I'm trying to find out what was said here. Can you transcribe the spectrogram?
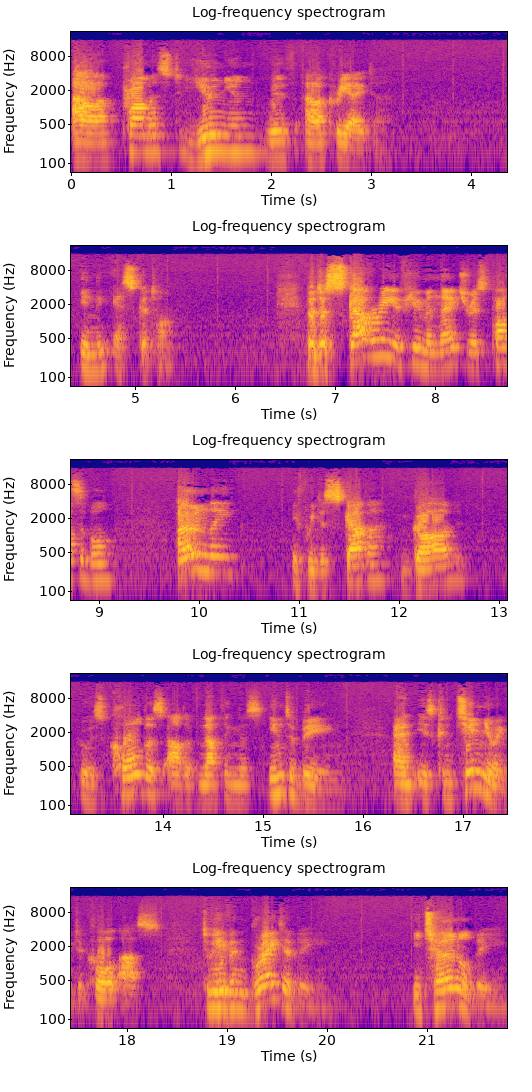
Our promised union with our Creator in the eschaton. The discovery of human nature is possible only if we discover God who has called us out of nothingness into being and is continuing to call us to even greater being, eternal being,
